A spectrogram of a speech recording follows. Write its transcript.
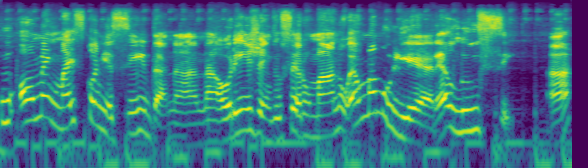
o homem mais conhecida na, na origem do ser humano é uma mulher, é Lucy. Ah?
